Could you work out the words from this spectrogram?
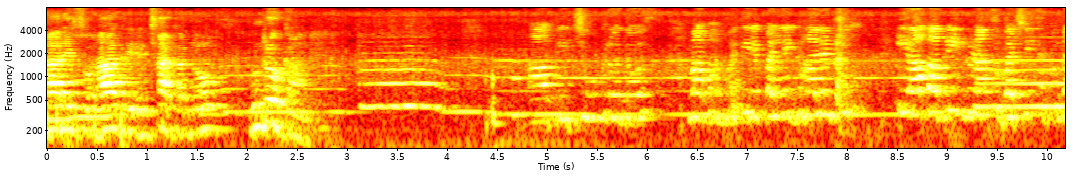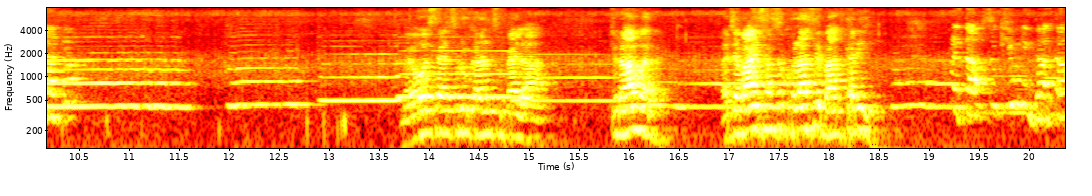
थारे सुहाग री रक्षा करनो उनरो काम है। आप ही चूक रो दोस्त। माँ भगवती रे पल्ले घालन सु ये आप अपनी गुनाह से बच नहीं सको दाता मैं वो सह शुरू करने से पहला चुनावर अजवाई सा से खुला से बात करी। प्रताप से क्यों नहीं दाता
